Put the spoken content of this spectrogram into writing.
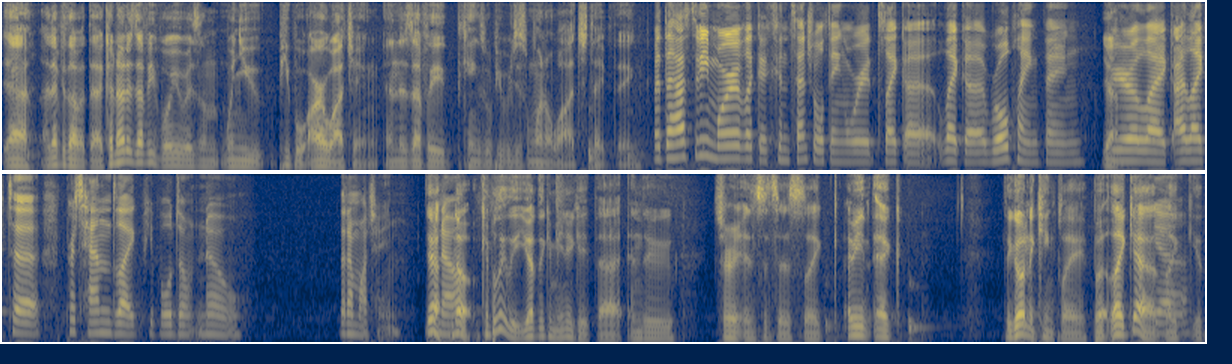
Yeah, I definitely thought about that. 'Cause I know there's definitely voyeurism when you people are watching, and there's definitely kinks where people just want to watch type thing. But that has to be more of like a consensual thing where it's like a like a role playing thing. Yeah. Where you're like, I like to pretend like people don't know that I'm watching. Yeah, you know? no, completely. You have to communicate that and into certain instances. Like, I mean, like they go into kink play, but like, yeah, Yeah. like it,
